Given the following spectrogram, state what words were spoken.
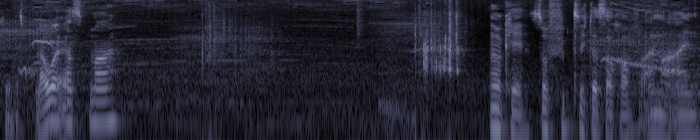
Okay, das blaue erstmal. Okay, so fügt sich das auch auf einmal ein.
